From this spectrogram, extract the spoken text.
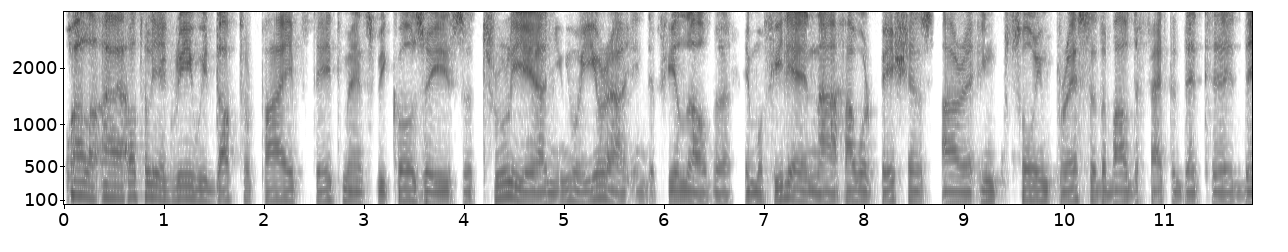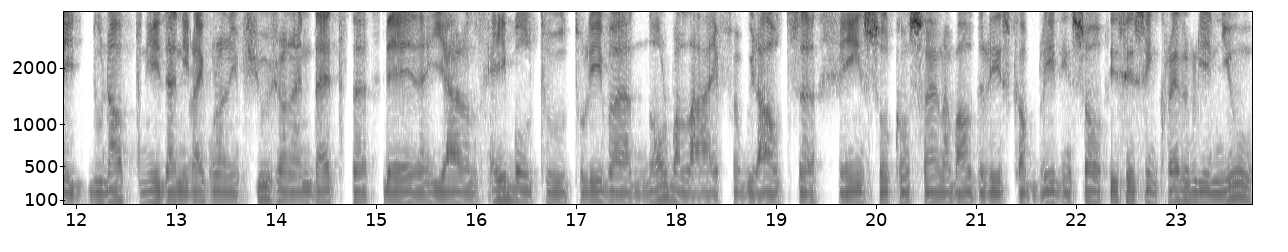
Well, I totally agree with Dr. Pipe's statements because it's truly a new era in the field of uh, hemophilia, and uh, our patients are so impressed about the fact that uh, they do not need any regular infusion and that uh, they are able to, to live a normal life without uh, being so concerned about the risk of bleeding. So this is incredibly new,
